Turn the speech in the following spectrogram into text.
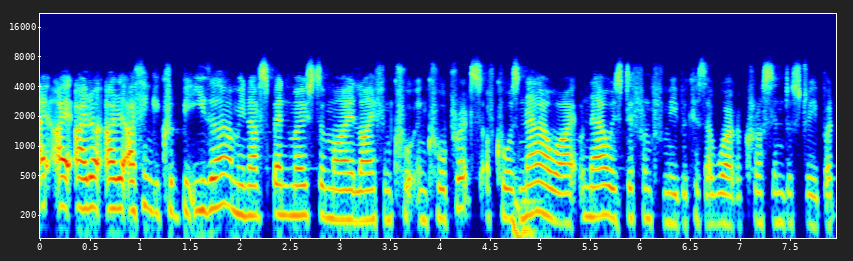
I, I, I, don't, I, I think it could be either. I mean, I've spent most of my life in, co- in corporates. Of course, mm-hmm. now I now is different for me because I work across industry, but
